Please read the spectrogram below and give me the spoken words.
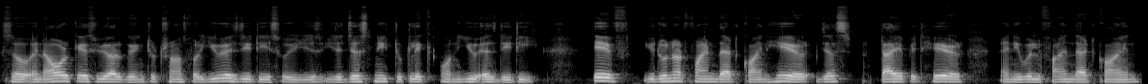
so in our case we are going to transfer usdt so you just, you just need to click on usdt if you do not find that coin here just type it here and you will find that coin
